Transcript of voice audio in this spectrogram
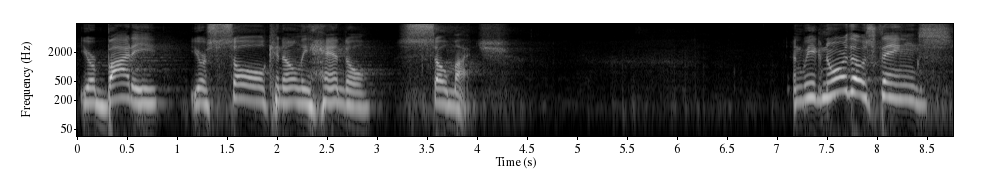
your body, your soul can only handle so much. And we ignore those things,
